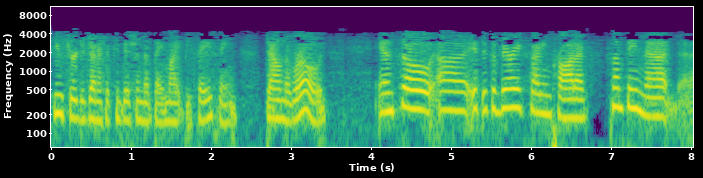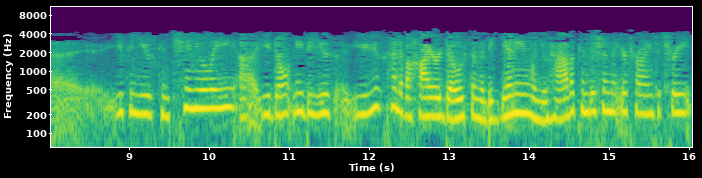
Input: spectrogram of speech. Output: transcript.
future degenerative condition that they might be facing down the road. And so uh, it, it's a very exciting product something that uh, you can use continually. Uh, you don't need to use you use kind of a higher dose in the beginning when you have a condition that you're trying to treat.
